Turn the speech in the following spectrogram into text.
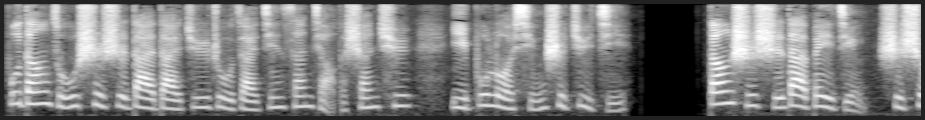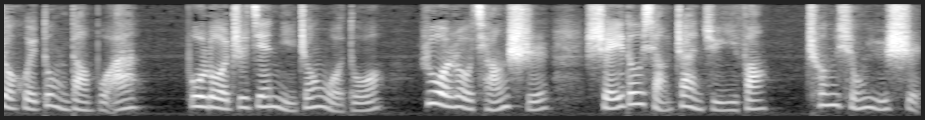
不当族世世代代居住在金三角的山区，以部落形式聚集。当时时代背景是社会动荡不安，部落之间你争我夺，弱肉强食，谁都想占据一方，称雄于世。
